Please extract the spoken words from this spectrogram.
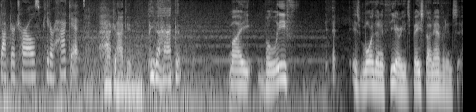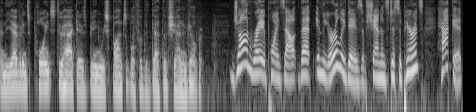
Dr. Charles Peter Hackett. Hackett. Hackett. Peter Hackett. My belief is more than a theory, it's based on evidence, and the evidence points to Hackett as being responsible for the death of Shannan Gilbert. John Ray points out that in the early days of Shannan's disappearance, Hackett,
